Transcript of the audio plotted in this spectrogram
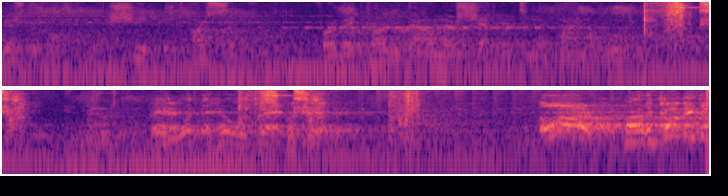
First of all, sheep are safe, for they turned down their shepherds in a time of weakness. And others. Hey, what the hell was that? Alarm! They're coming down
